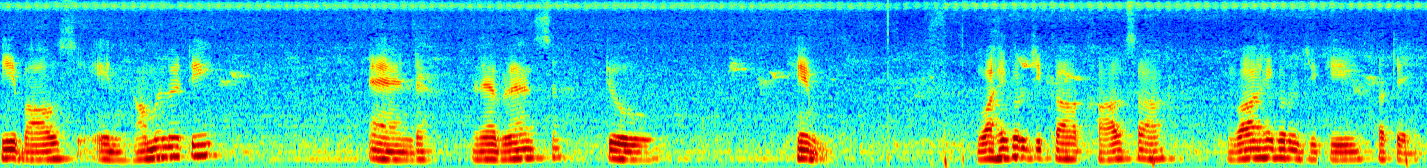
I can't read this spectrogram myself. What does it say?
he bows in humility and reverence to him. Waheguru ji ਕਾ ਖਾਲਸਾ ਵਾਹਿਗੁਰੂ ਜੀ ਕੀ ਫਤਿਹ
